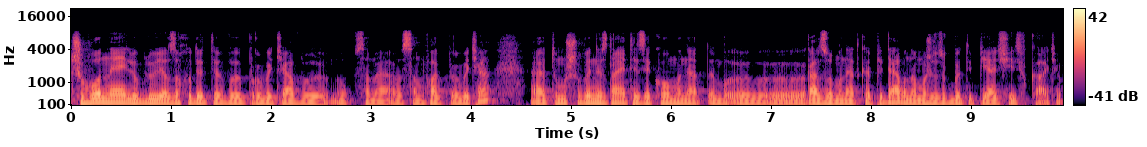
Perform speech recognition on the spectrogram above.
Чого не люблю я заходити в пробиття, в ну, саме сам факт пробиття, тому що ви не знаєте, з якого монет, разу монетка піде, вона може зробити 5-6 вкатів,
